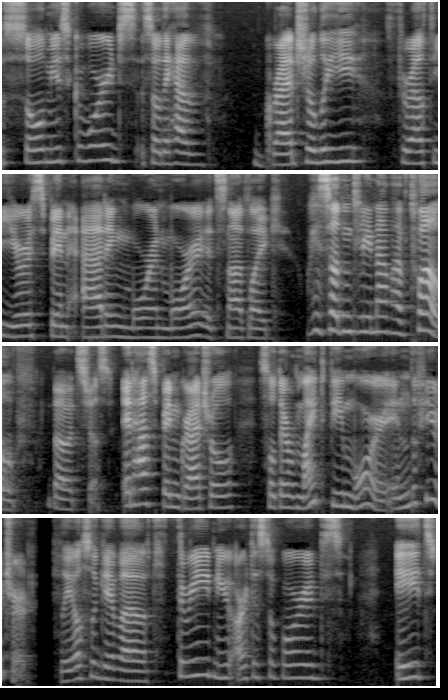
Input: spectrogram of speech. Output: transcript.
Seoul Music Awards, so they have gradually throughout the years been adding more and more. It's not like we suddenly now have 12. No, it's just it has been gradual, so there might be more in the future. They also give out three new artist awards, eight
